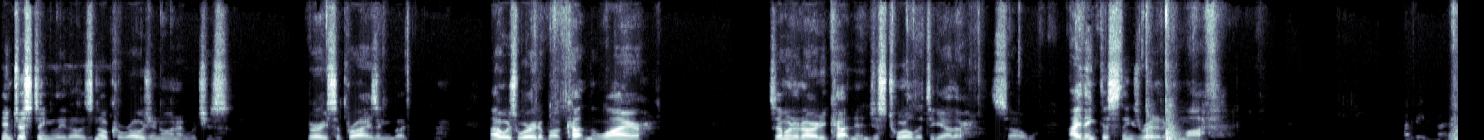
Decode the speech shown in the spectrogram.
Interestingly though, there's no corrosion on it, which is very surprising, but I was worried about cutting the wire. Someone had already cut it and just twirled it together. So I think this thing's ready to come off.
